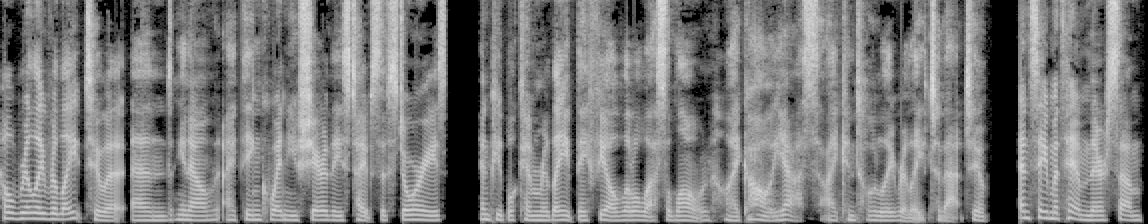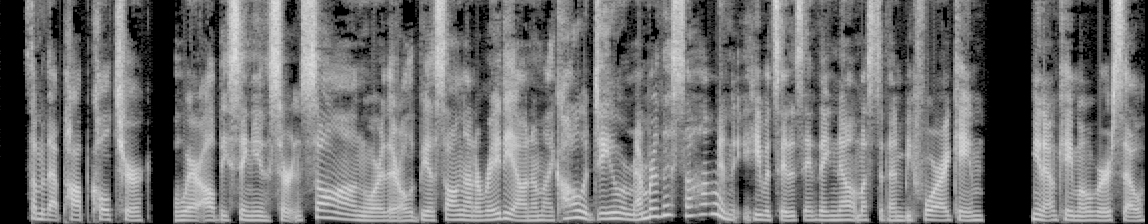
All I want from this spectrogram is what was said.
he'll really relate to it. And, you know, I think when you share these types of stories and people can relate, they feel a little less alone. Like, oh, yes, I can totally relate to that too. And same with him. There's some, some of that pop culture where I'll be singing a certain song or there'll be a song on a radio and I'm like, Oh, do you remember this song? And he would say the same thing. No, it must have been before I came, you know, came over. So,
